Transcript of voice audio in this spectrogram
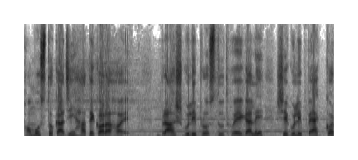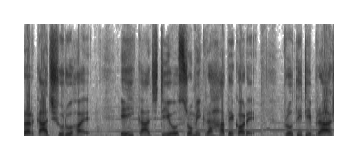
সমস্ত কাজই হাতে করা হয়। ব্রাশগুলি প্রস্তুত হয়ে গেলে সেগুলি প্যাক করার কাজ শুরু হয়। এই কাজটিও শ্রমিকরা হাতে করে। প্রতিটি ব্রাশ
